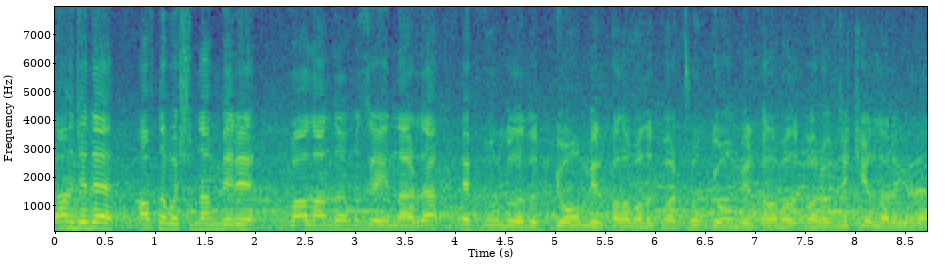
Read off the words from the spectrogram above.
Daha önce de hafta başından beri bağlandığımız yayınlarda hep vurguladık. Yoğun bir kalabalık var, çok yoğun bir kalabalık var. Önceki yıllara göre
